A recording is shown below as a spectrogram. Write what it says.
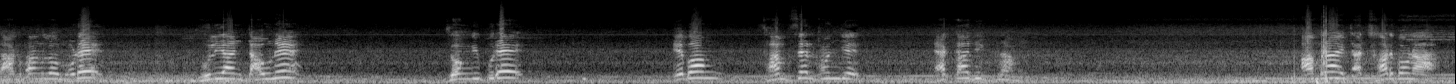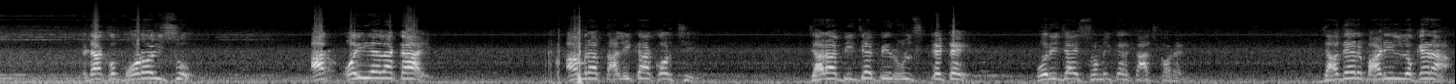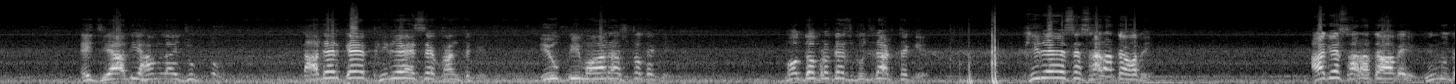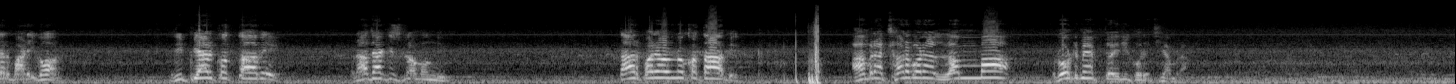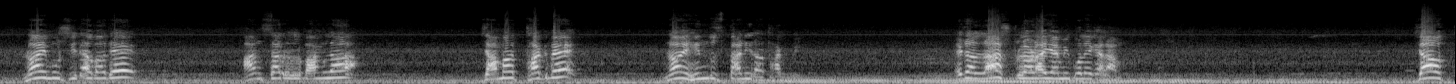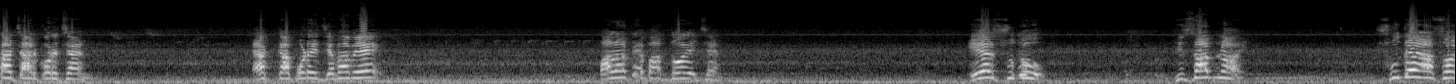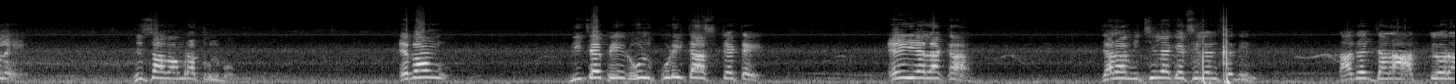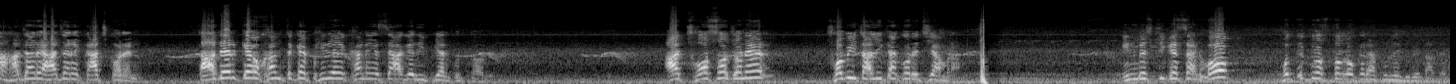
ডাকবাংলো মোড়ে, ধুলিয়ান টাউনে, জঙ্গিপুরে এবং শামসেরগঞ্জে একাধিক গ্রামে। আমরা এটা ছাড়বো না। এটা খুব বড় ইস্যু আর ওই এলাকায় আমরা তালিকা করছি, যারা বিজেপি রুল স্টেটে পরিযায়ী শ্রমিকের কাজ করেন, যাদের বাড়ির লোকেরা এই জিহাদি হামলায় যুক্ত। তাদেরকে ফিরে এসে ওখান থেকে ইউপি মহারাষ্ট্র থেকে, মধ্যপ্রদেশ গুজরাট থেকে ফিরে এসে সারাতে হবে। আগে সারাতে হবে হিন্দুদের বাড়ি ঘর রিপেয়ার করতে হবে রাধাকৃষ্ণ মন্দির। তারপরে অন্য কথা হবে। আমরা ছাড়বো না, লম্বা রোডম্যাপ তৈরি করেছি আমরা। নয় মুর্শিদাবাদে আনসারুল বাংলা জামাত থাকবে, নয় হিন্দুস্তানিরা থাকবে। এটা লাস্ট লড়াই আমি বলে গেলাম। যা অত্যাচার করেছেন, এক কাপড়ে যেভাবে পালাতে বাধ্য হয়েছেন, এর শুধু হিসাব নয়, সুদে আসলে হিসাব আমরা তুলব। এবং বিজেপি রুল কুড়িটা স্টেটে এই এলাকার যারা মিছিলে গেছিলেন সেদিন, তাদের যারা আত্মীয়রা হাজারে হাজারে কাজ করেন, তাদেরকে ওখান থেকে ফিরে এখানে এসে আগে রিপেয়ার করতে হবে আর ছশো জনের ছবি তালিকা করেছি আমরা ইনভেস্টিগেশন হোক, ক্ষতিগ্রস্ত লোকেরা তুলে দিবে তাদের।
